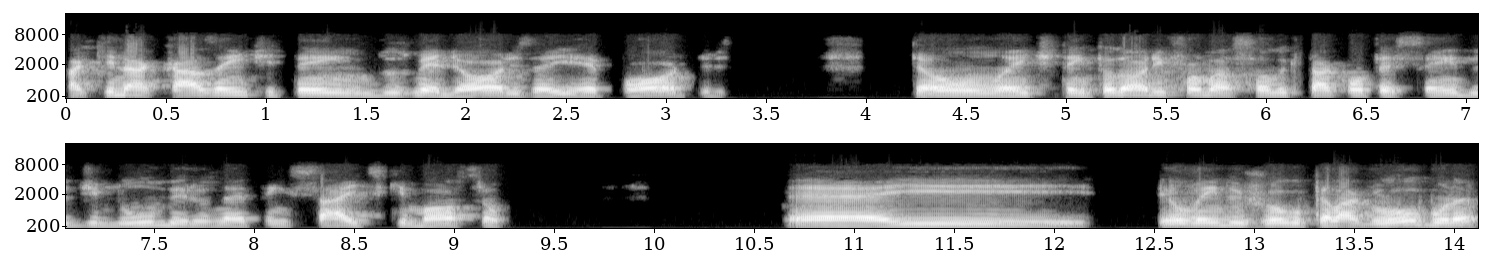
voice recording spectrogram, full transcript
Aqui na casa a gente tem um dos melhores aí, repórteres. Então a gente tem toda hora informação do que está acontecendo, de números, né? Tem sites que mostram. É, e eu vendo o jogo pela Globo, né?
